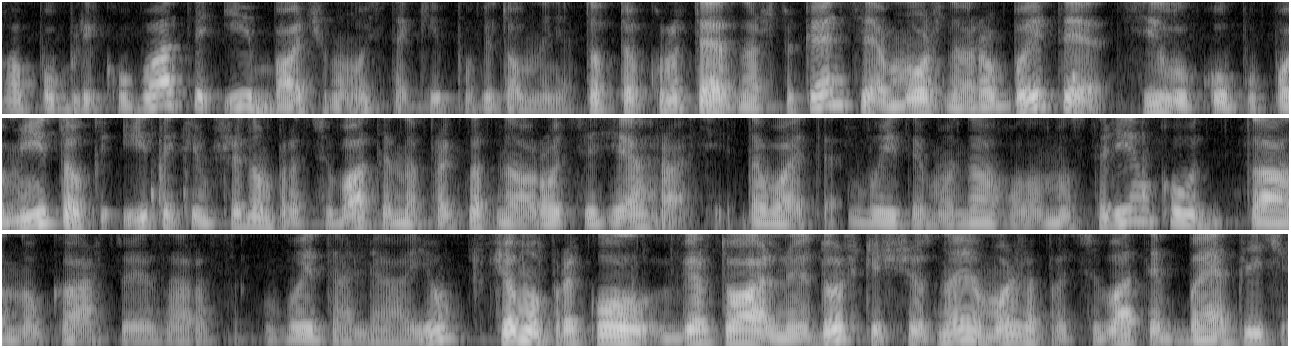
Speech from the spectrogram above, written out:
опублікувати і бачимо ось такі повідомлення. Тобто крутезна штукенція можна робити цілу купу поміток і таким чином працювати, наприклад, на уроці географії. Давайте вийдемо на головну сторінку. Дану карту я зараз видаляю. В чому прикол віртуальної дошки, що з нею може працювати безліч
